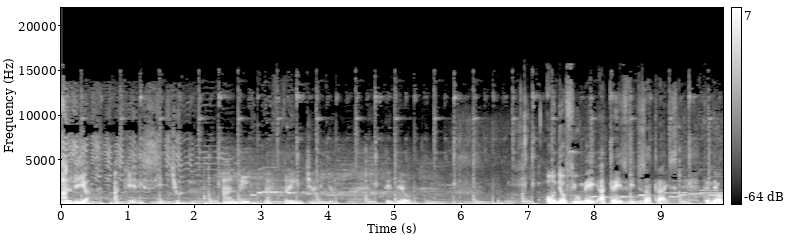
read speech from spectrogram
ali, ó. Aquele sítio ali na frente, ali, ó. Entendeu? Onde eu filmei há três vídeos atrás. Entendeu?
